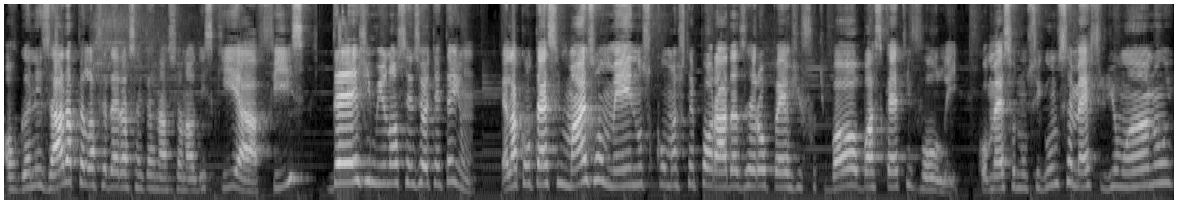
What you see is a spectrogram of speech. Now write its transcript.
organizada pela Federação Internacional de Esqui, a FIS, desde 1981. Ela acontece mais ou menos como as temporadas europeias de futebol, basquete e vôlei. Começa no segundo semestre de um ano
